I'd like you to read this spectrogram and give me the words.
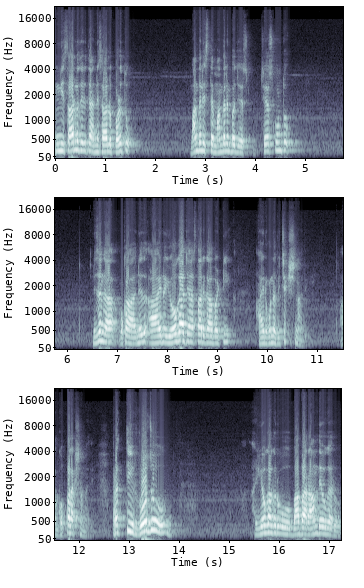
ఎన్నిసార్లు తిరిగితే అన్నిసార్లు పడుతూ. మందలిస్తే మందలింప చేసు చేసుకుంటూ. నిజంగా ఒక నిజ- ఆయన యోగా చేస్తారు కాబట్టి ఆయనకున్న విచక్షణ అది. ఆ గొప్ప లక్షణం అది. ప్రతిరోజు యోగా గురువు బాబా రామ్దేవ్ గారు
